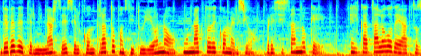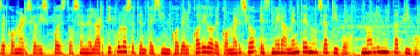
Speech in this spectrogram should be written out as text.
debe determinarse si el contrato constituye o no un acto de comercio, precisando que El catálogo de actos de comercio dispuestos en el artículo 75 del Código de Comercio es meramente enunciativo, no limitativo.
